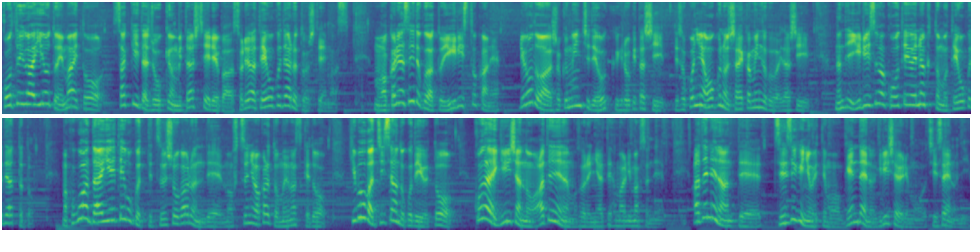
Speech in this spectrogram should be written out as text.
皇帝がいようといまいとさっき言った条件を満たしていればそれは帝国であるとしています。もう分かりやすいとこだとイギリスとかね領土は植民地で大きく広げたしでそこには多くの支配下民族がいたしなんでイギリスは皇帝がいなくとも帝国であったと、まあ、ここは大英帝国って通称があるんで、まあ、普通に分かると思いますけど規模が小さなとこで言うと古代ギリシャのアテネナもそれに当てはまりますね。アテネなんて全盛期においても現代のギリシャよりも小さいのに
